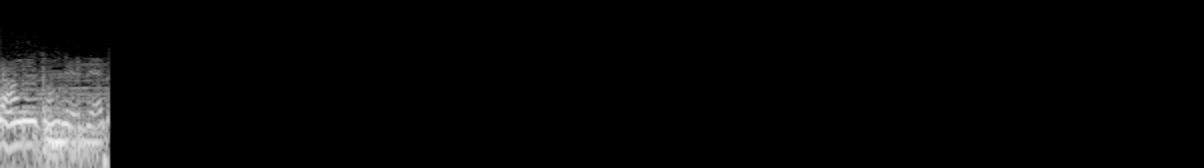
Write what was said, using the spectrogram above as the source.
张后就从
